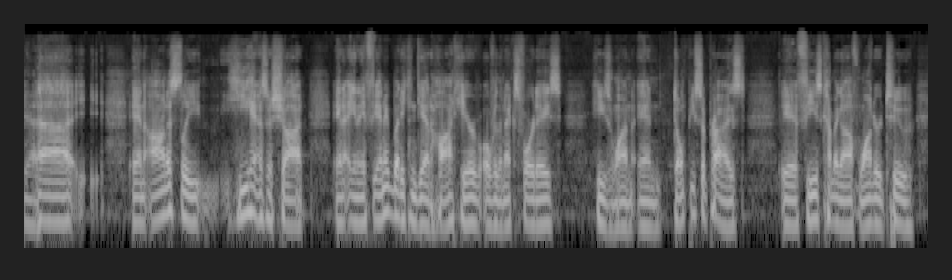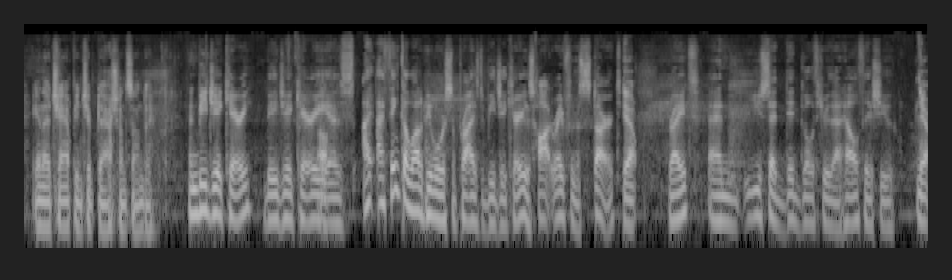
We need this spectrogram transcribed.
Yeah. Uh, and honestly, he has a shot. And, and if anybody can get hot here over the next four days, he's won. And don't be surprised if he's coming off one or two in that championship dash on Sunday. And BJ Carey, BJ Carey Oh. is. I, I think a lot of people were surprised that BJ Carey He was hot right from the start. Yeah. Right, and you said did go through that health issue. Yeah.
